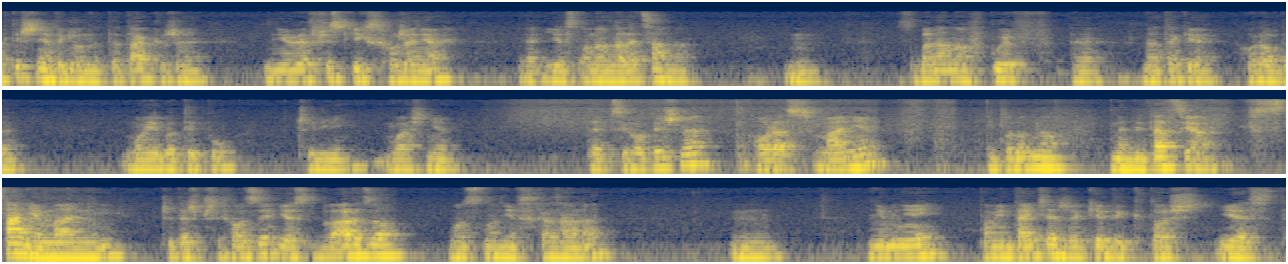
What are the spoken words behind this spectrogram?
faktycznie wygląda to tak, że nie we wszystkich schorzeniach e, jest ona zalecana. Mm. Zbadano wpływ e, na takie choroby mojego typu, czyli właśnie te psychotyczne oraz manie. I podobno medytacja w stanie manii, czy też psychozy jest bardzo mocno niewskazana. Mm. Niemniej pamiętajcie, że kiedy ktoś jest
